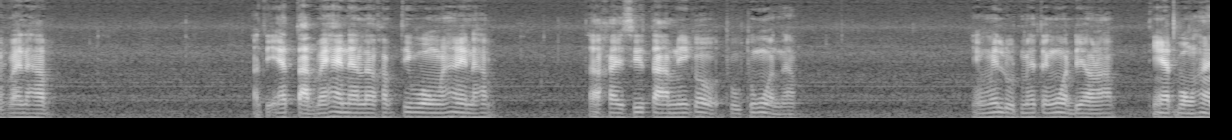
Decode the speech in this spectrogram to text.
ปไว้นะครับอาที่แอดตัดไว้ให้นะแล้วครับ ที่วงไว้ให้นะครับ ถ้าใครซื้อตามนี้ก็ถูกทุกงวดนะครับ ยังไม่หลุดแม้แต่งวดเดียวนะครับ ที่แอดวงให้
